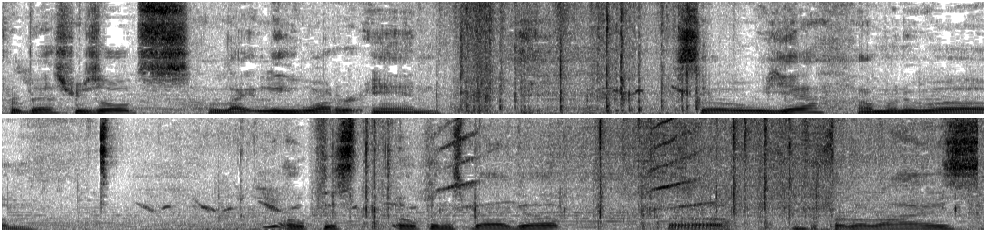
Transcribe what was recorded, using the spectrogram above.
for best results lightly water in. So yeah I'm going to um, open this open this bag up, uh, fertilize.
